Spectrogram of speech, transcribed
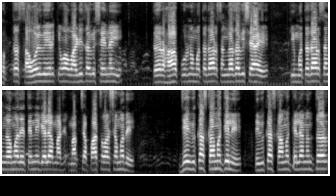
फक्त सावळवीर किंवा वाडीचा विषय नाही तर हा पूर्ण मतदारसंघाचा विषय आहे की मतदारसंघामध्ये त्यांनी गेल्या मागच्या पाच वर्षामध्ये जे विकास कामं केले ते विकास कामं केल्यानंतर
